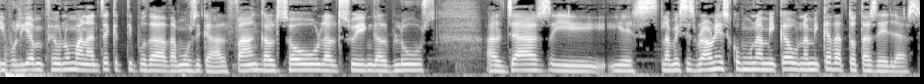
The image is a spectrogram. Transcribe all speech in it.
i volíem fer un homenatge a aquest tipus de, de música, el funk, el soul, el swing, el blues, el jazz i, i és, la Mrs. Brownie és com una mica una mica de totes elles,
